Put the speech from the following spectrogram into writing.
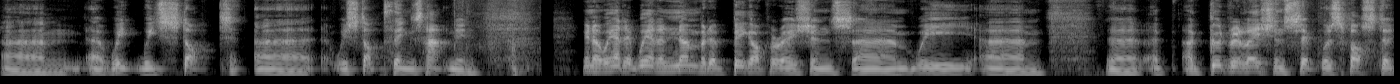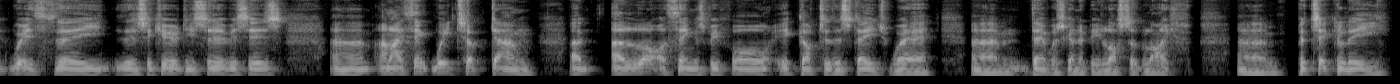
um, uh, we we stopped uh, we stopped things happening. You know, we had a, we had a number of big operations. Um, we um, uh, a, a, good relationship was fostered with the the security services, um, and I think we took down a, a, lot of things before it got to the stage where um, there was going to be loss of life, um, particularly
